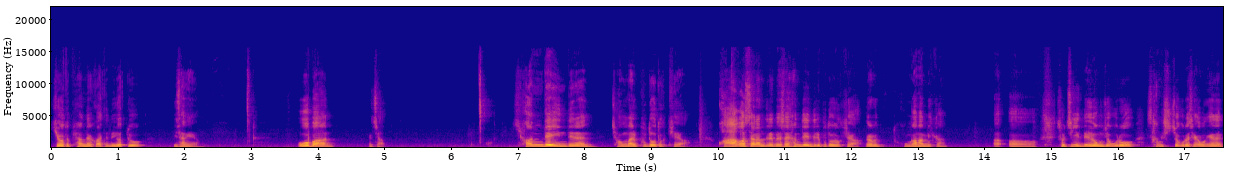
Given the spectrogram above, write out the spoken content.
기억도 편향될 것 같은데 이것도 이상해요. 5번 그렇죠. 현대인들은 정말 부도덕해요. 과거 사람들에 비해서 현대인들이 부도덕해요. 여러분 공감합니까? 어, 어, 솔직히 내용적으로 상식적으로 제가 보기에는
